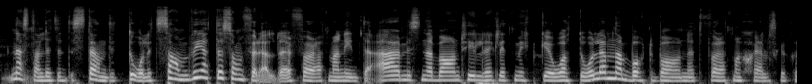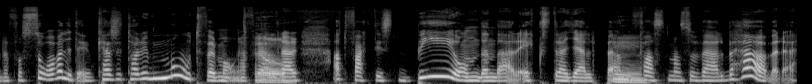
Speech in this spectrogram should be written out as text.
nästan lite ständigt dåligt samvete som förälder för att man inte är med sina barn tillräckligt mycket och att då lämna bort barnet för att man själv ska kunna få sova lite. Kanske tar emot för många föräldrar ja. att faktiskt be om den där extra hjälpen mm. fast man så väl behöver det.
